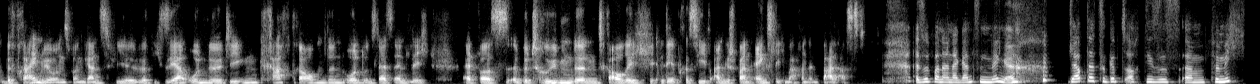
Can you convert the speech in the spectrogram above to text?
befreien wir uns von ganz viel wirklich sehr unnötigen, kraftraubenden und uns letztendlich etwas betrübenden, traurig, depressiv, angespannt, ängstlich machenden Ballast. Also von einer ganzen Menge. Ich glaube, dazu gibt es auch dieses ähm, für mich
